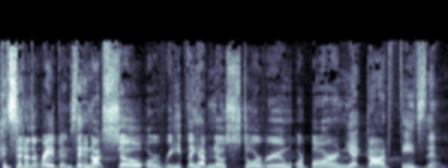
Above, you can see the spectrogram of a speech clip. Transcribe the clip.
Consider the ravens. They do not sow or reap, they have no storeroom or barn, yet God feeds them.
